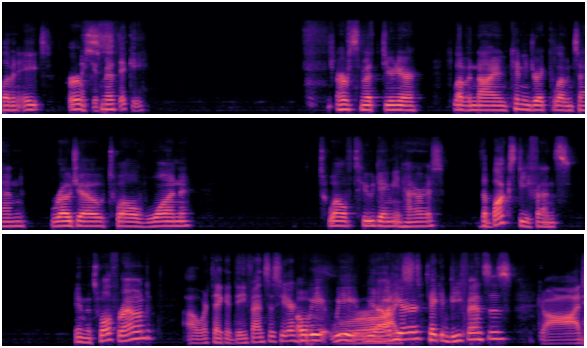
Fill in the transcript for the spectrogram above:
11 8. Irv it's Smith, sticky. Irv Smith Jr., 11 9. Kenyon Drake, 11 10. Rojo, 12 1. 12 2. Damien Harris. The Bucks defense in the 12th round. Oh, we're taking defenses here. Oh, we we we out here taking defenses. God.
